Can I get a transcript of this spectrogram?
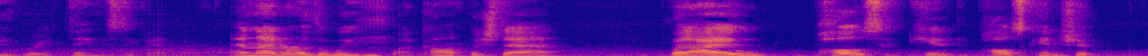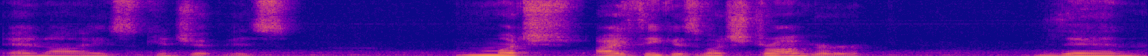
do great things together. And I don't know that we accomplished that. But I, Paul's, Paul's kinship and I's kinship is much, I think, is much stronger than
